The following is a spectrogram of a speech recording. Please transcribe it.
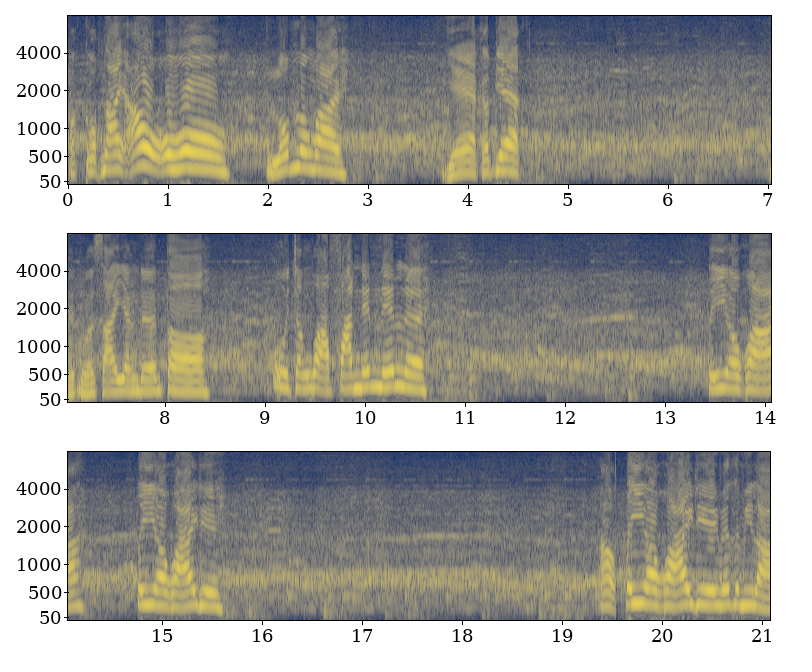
ประกบนาย เอ้า โอ้โห ล้มลงไป แยกครับแยก เพชรหัวไซยังเดินต่อโอ้ยจังหวะฟันเน้นๆเลย ตีเอาขวา ตีเอาขวาอีกทีเอ้าตีเอาขวาอีกทีเพชรสมิลา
